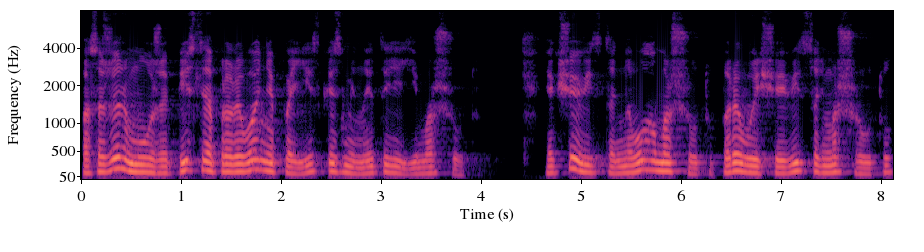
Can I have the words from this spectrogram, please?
Пасажир може після проривання поїздки змінити її маршрут. Якщо відстань нового маршруту перевищує відстань маршруту,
